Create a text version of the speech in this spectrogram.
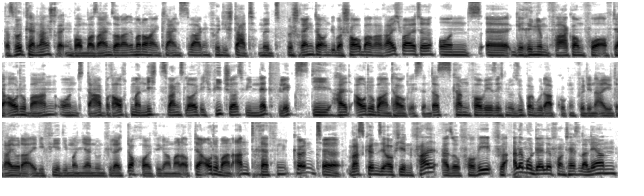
das wird kein Langstreckenbomber sein, sondern immer noch ein Kleinstwagen für die Stadt mit beschränkter und überschaubarer Reichweite und äh, geringem Fahrkomfort auf der Autobahn. Und da braucht man nicht zwangsläufig Features wie Netflix, die halt autobahntauglich sind. Das kann VW sich nur super gut abgucken für den ID3 oder ID4, die man ja nun vielleicht doch häufiger mal auf der Autobahn antreffen könnte. Was können sie auf jeden Fall? Also VW für alle Modelle von Tesla lernen.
